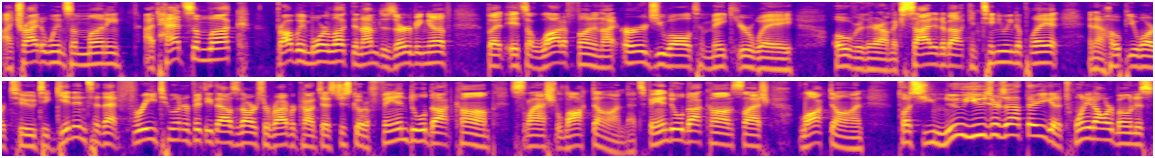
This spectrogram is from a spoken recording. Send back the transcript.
I try to win some money. I've had some luck, probably more luck than I'm deserving of, but it's a lot of fun. And I urge you all to make your way over there. I'm excited about continuing to play it, and I hope you are too. To get into that free $250,000 Survivor contest, just go to fanduel.com slash locked on. That's fanduel.com slash locked on. Plus, you new users out there, you get a $20 bonus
